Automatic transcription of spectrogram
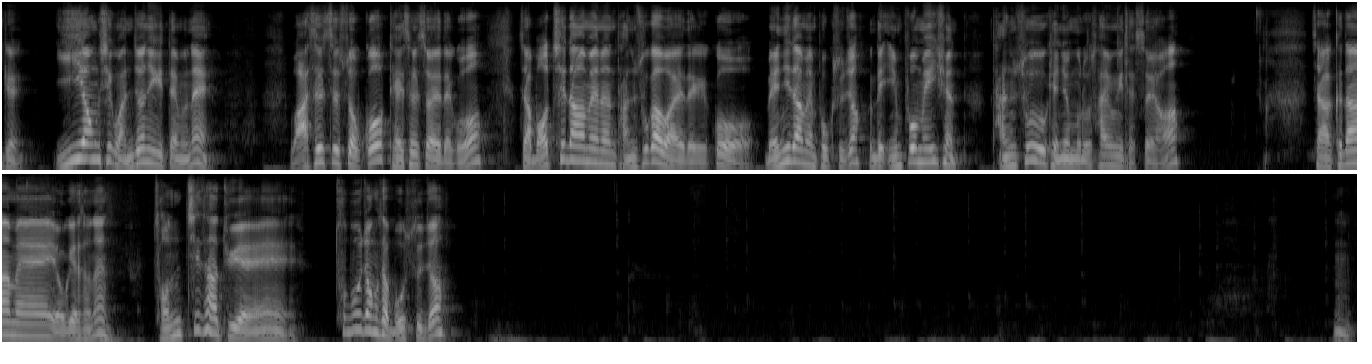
이게 이 형식 완전이기 때문에 what을 쓸 수 없고 that을 써야 되고 자, much 다음에는 단수가 와야 되겠고 many 다음엔 복수죠. 근데 information 단수 개념으로 사용이 됐어요. 자, 그 다음에 여기에서는 전치사 뒤에 투부정사 못 쓰죠? 음,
